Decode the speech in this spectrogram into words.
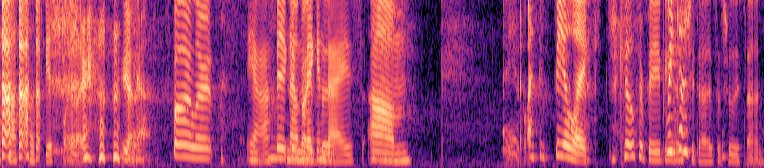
that's not supposed to be a spoiler. Yeah. Yeah. Spoiler alert. Yeah, Megan no, bites Megan it. dies. Um, I mean, I feel like She kills her baby We and can- she dies. It's really sad.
